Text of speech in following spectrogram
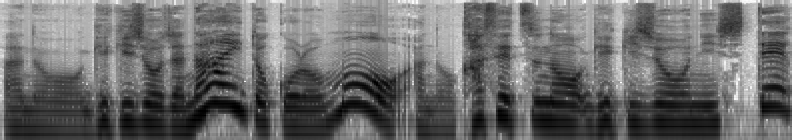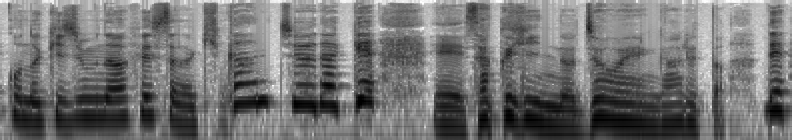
あの劇場じゃないところもあの仮設の劇場にしてこのキジムナーフェスタの期間中だけ、えー、作品の上演があると。で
